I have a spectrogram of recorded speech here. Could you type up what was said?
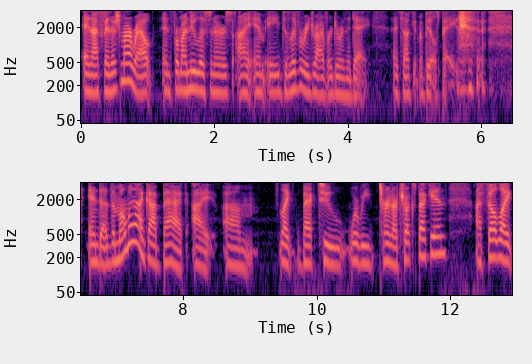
and I finished my route. And for my new listeners, I am a delivery driver during the day. That's how I get my bills paid. and uh, the moment I got back, I um, like back to where we turn our trucks back in. I felt like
